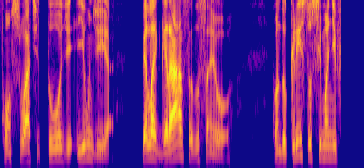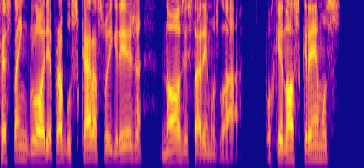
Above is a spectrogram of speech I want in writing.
com sua atitude e um dia, pela graça do Senhor, quando Cristo se manifestar em glória para buscar a sua igreja, nós estaremos lá, porque nós cremos,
